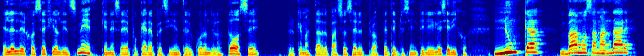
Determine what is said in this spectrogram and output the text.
el elder José Fielding Smith, que en esa época era presidente del Quórum de los Doce, pero que más tarde pasó a ser el profeta y presidente de la iglesia, dijo, Nunca vamos a mandar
